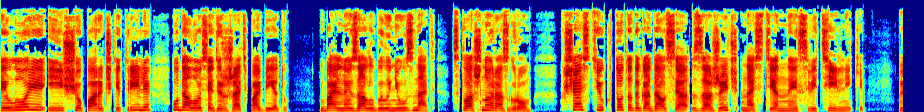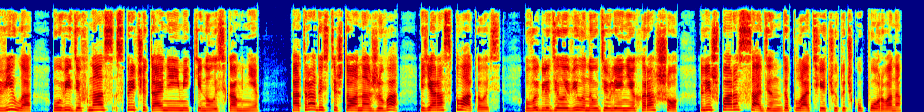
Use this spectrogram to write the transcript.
Элори и еще парочки трилли — удалось одержать победу. Бальную залу было не узнать, сплошной разгром. К счастью, кто-то догадался зажечь настенные светильники. Вилла, увидев нас, с причитаниями кинулась ко мне. От радости, что она жива, я расплакалась. Выглядела Вилла на удивление хорошо, лишь пара ссадин да платье чуточку порвано.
